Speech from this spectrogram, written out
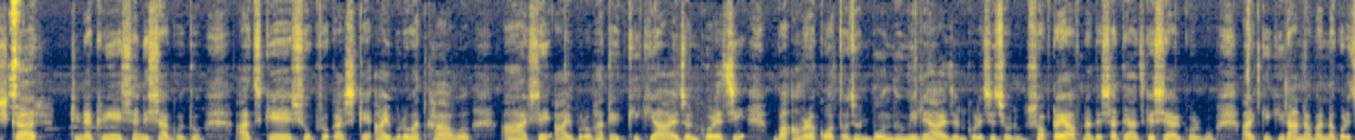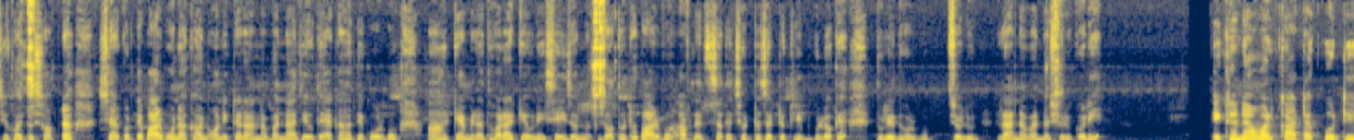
নমস্কার, টিনা ক্রিয়েশনে স্বাগত। আজকে সুপ্রকাশকে আইবুড়ো ভাত খাওয়াবো। আর সেই আইবুড়ো ভাতের কী কী আয়োজন করেছি বা আমরা কতজন বন্ধু মিলে আয়োজন করেছি চলুন, সবটাই আপনাদের সাথে আজকে শেয়ার করব। আর কী কী রান্নাবান্না করেছি হয়তো সবটা শেয়ার করতে পারব না, কারণ অনেকটা রান্নাবান্না যেহেতু একা হাতে করব, আর ক্যামেরা ধরা কেউ নেই, সেই জন্য যতটা পারব আপনাদের সাথে ছোট্ট ছোট্ট ক্লিপগুলোকে তুলে ধরবো। চলুন, রান্নাবান্না শুরু করি। এখানে আমার কাটাকুটি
